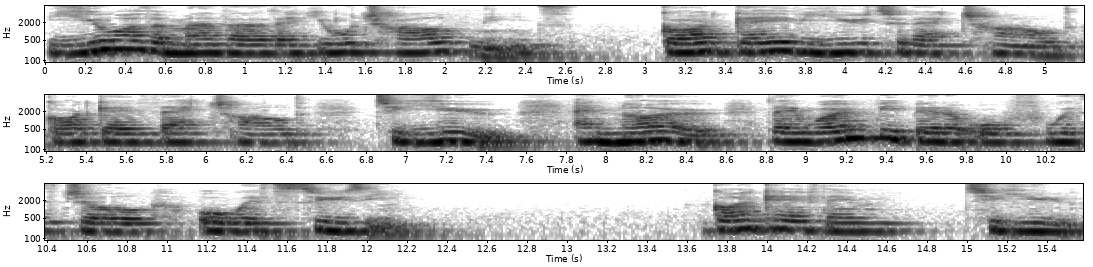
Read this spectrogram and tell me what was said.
You are the mother that your child needs. God gave you to that child. God gave that child to you. And no, they won't be better off with Jill or with Susie. God gave them to you.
